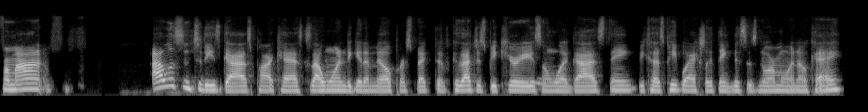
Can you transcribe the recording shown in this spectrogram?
from my I listened to these guys' podcasts because I wanted to get a male perspective because I just be curious on mm-hmm. what guys think because people actually think this is normal and okay,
